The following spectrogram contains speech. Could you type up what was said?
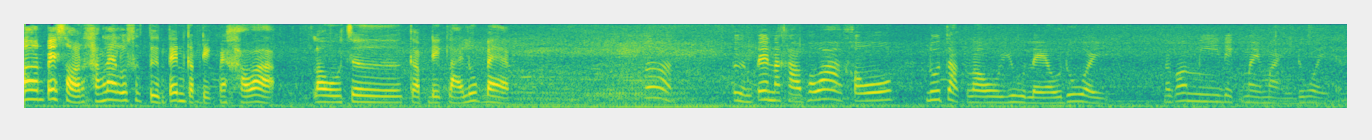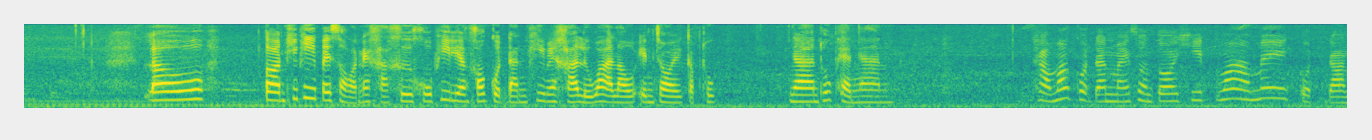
ตอนไปสอนครั้งแรกรู้สึกตื่นเต้นกับเด็กไหมคะว่า เราเจอกับเด็กหลายรูปแบบก็ตื่นเต้นนะคะ เพราะว่าเขารู้จักเราอยู่แล้วด้วย แล้วก็มีเด็กใหม่ ๆด้วยอะไรอย่างเงี้ยแล้วตอนที่พี่ไปสอนเนี่ยค่ะคือครูพี่เลี้ยงเขากดดันพี่ไหมคะ หรือว่าเราเอนจอยกับทุกงานทุกแผนงาน ถามว่ากดดันไหมส่วนตัวคิดว่าไม่กดดัน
